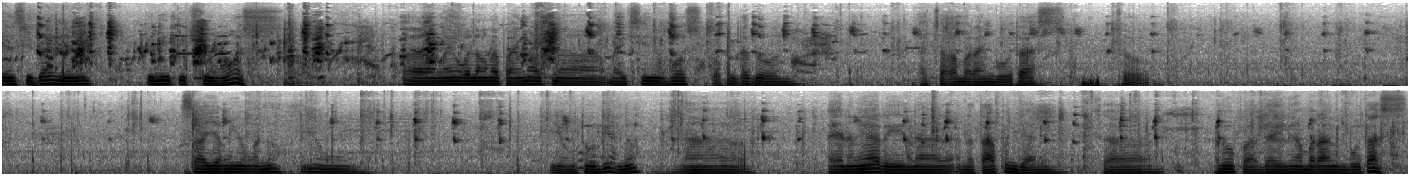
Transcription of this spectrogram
yan si Daniel pinipix yung hose. Ah, ngayon ko lang na find out na maiksi yung hose papunta doon. At saka maraming butas. So sayang yung ano yung yung tubig no? Na kaya nangyari na natapon dyan sa lupa dahil nga maraming butas.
